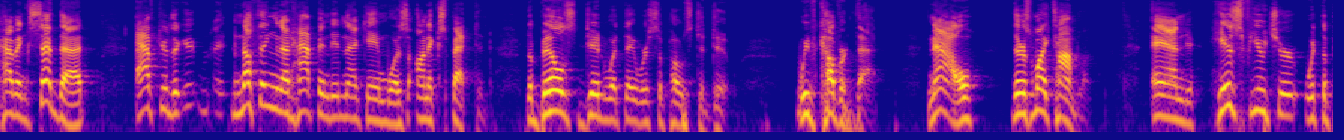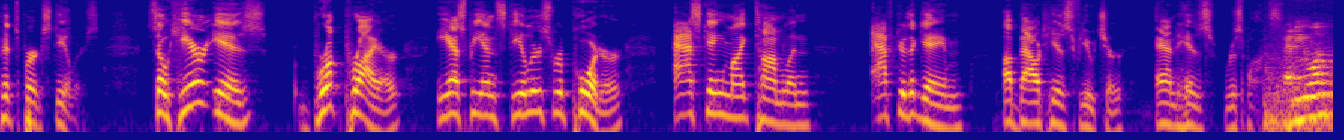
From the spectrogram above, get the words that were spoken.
having said that, after the nothing that happened in that game was unexpected. The Bills did what they were supposed to do. We've covered that. Now, there's Mike Tomlin and his future with the Pittsburgh Steelers. So here is Brooke Pryor, ESPN Steelers reporter, asking Mike Tomlin after the game about his future and his response. Anyone?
